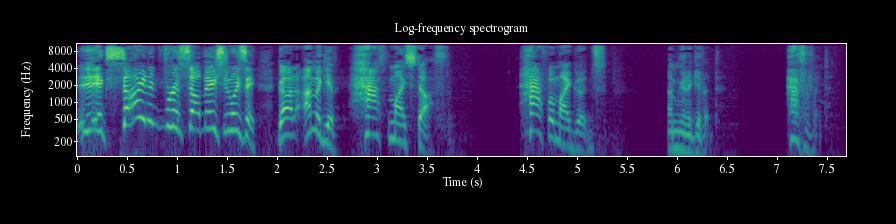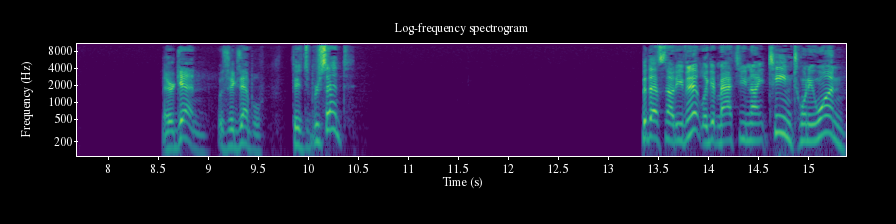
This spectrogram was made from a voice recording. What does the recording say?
excited for his salvation, what he say? God, I'm going to give half my stuff half of my goods, I'm going to give it. Half of it. There again was the example 50%. But that's not even it. Look at Matthew 19, 21.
